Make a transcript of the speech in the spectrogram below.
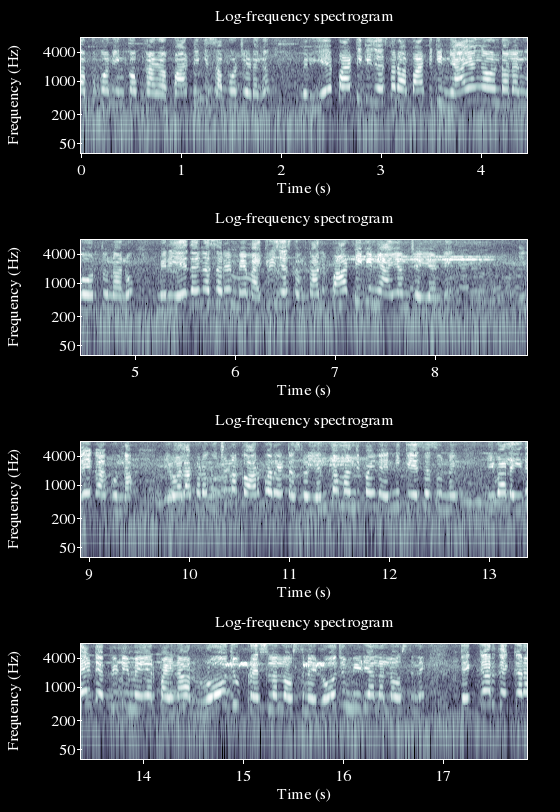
కప్పుకొని ఇంకొక పార్టీకి సపోర్ట్ చేయడం మీరు ఏ పార్టీకి చేస్తారో ఆ పార్టీకి న్యాయంగా ఉండాలని కోరుతున్నాను. మీరు ఏదైనా సరే మేము అగ్రి చేస్తాం. కానీ పార్టీకి న్యాయం చేయండి. ఇదే కాకుండా ఇవాళ అక్కడ కూర్చున్న కార్పొరేటర్స్లో ఎంతమంది ఎంత పైన ఎన్ని కేసెస్ ఉన్నాయి? ఇవాళ ఇదే డెప్యూటీ మేయర్ పైన రోజు ప్రెస్లలో వస్తున్నాయి. రోజు మీడియాలలో వస్తున్నాయి. దగ్గర దగ్గర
